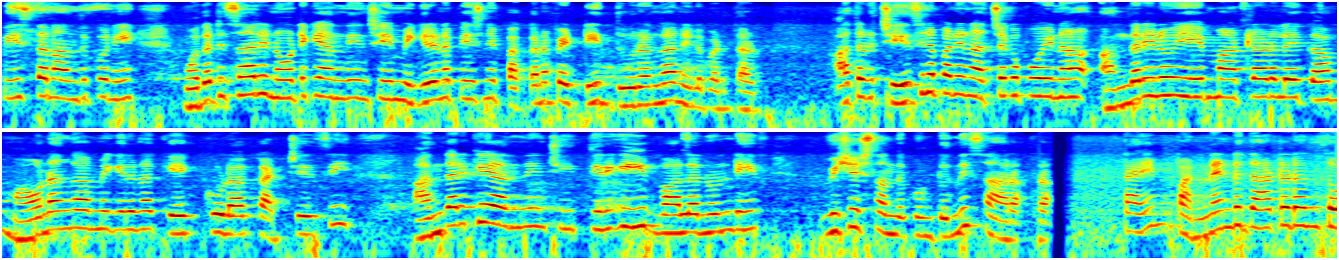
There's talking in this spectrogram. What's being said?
పీస్ తను అందుకుని మొదటిసారి నోటికి అందించి మిగిలిన పీస్ని పక్కన పెట్టి దూరంగా నిలబడతాడు. అతడు చేసిన పని నచ్చకపోయినా అందరిలో ఏం మాట్లాడలేక మౌనంగా మిగిలిన కేక్ కూడా కట్ చేసి అందరికీ అందించి తిరిగి వాళ్ళ నుండి విషెస్ అందుకుంటుంది సారా. టైం పన్నెండు దాటడంతో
